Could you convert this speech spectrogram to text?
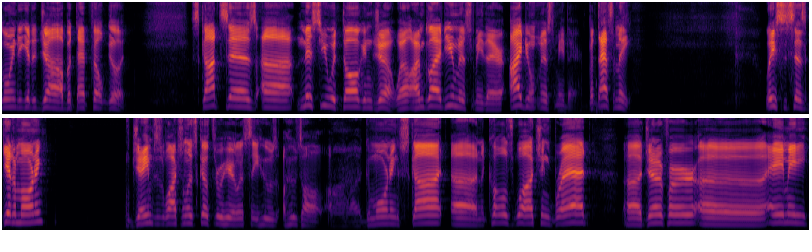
going to get a job, but that felt good. Scott says, uh, miss you with Dog and Joe. Well, I'm glad you miss me there. I don't miss me there, but that's me. Lisa says, get a morning. James is watching. Let's go through here. Let's see who's who's all. Uh, good morning, Scott. Uh, Nicole's watching. Brad, uh, Jennifer, uh, Amy,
